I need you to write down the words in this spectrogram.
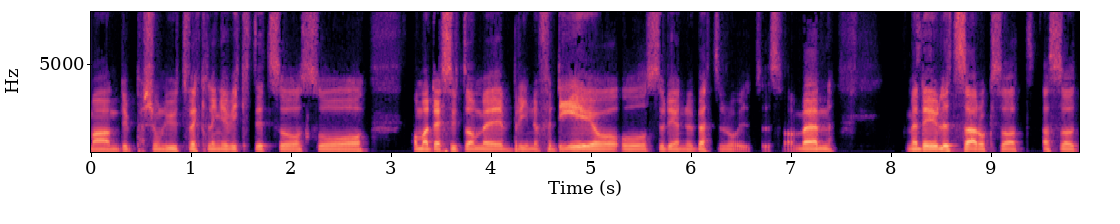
man, det personlig utveckling är viktigt, så, så om man dessutom är, brinner för det och, och så är det ännu bättre då givetvis. Men, men det är ju lite så här också att alltså,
